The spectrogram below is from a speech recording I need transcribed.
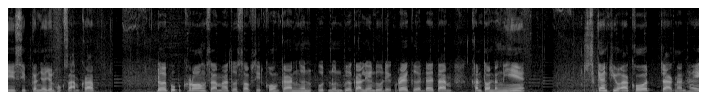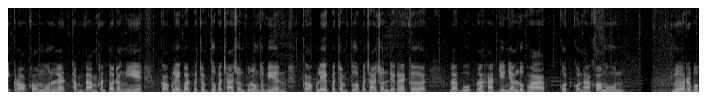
ดี 10 กันยายน 63 ครับโดยผู้ปกครองสามารถตรวจสอบสิทธิโครงการเงินอุดหนุนเพื่อการเลี้ยงดูเด็กแรกเกิดได้ตาม ขั้นตอนดังนี้ สแกน QR code จากนั้นให้กรอกข้อมูลและทำตามขั้นตอนดังนี้ กรอกเลขบัตรประจำตัวประชาชนผู้ลงทะเบียน กรอกเลขประจำตัวประชาชนเด็กแรกเกิด ระบุรหัสยืนยันรูปภาพ กดค้นหาข้อมูล เมื่อระบบ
